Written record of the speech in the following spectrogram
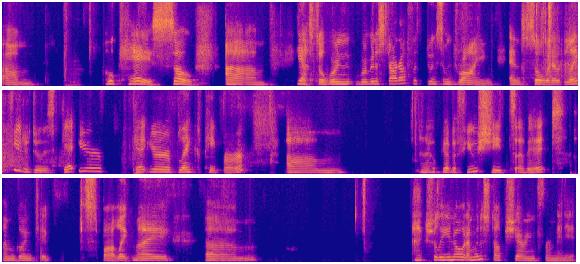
Um, okay, so um, yeah, so we're we're going to start off with doing some drawing. And so what I would like for you to do is get your get your blank paper. Um, and I hope you have a few sheets of it. I'm going to spotlight my, um, actually, you know what? I'm going to stop sharing for a minute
